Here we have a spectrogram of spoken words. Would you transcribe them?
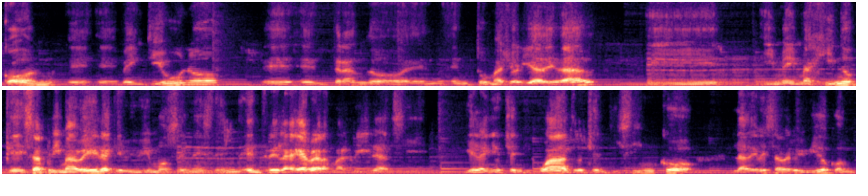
con 21, eh, eh, eh, entrando en, tu mayoría de edad y, me imagino que esa primavera que vivimos en, entre la guerra de las Malvinas y, el año 84, 85, la debes haber vivido con,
